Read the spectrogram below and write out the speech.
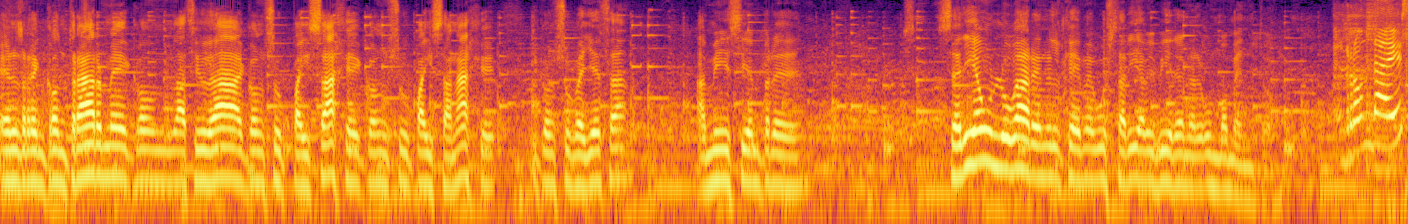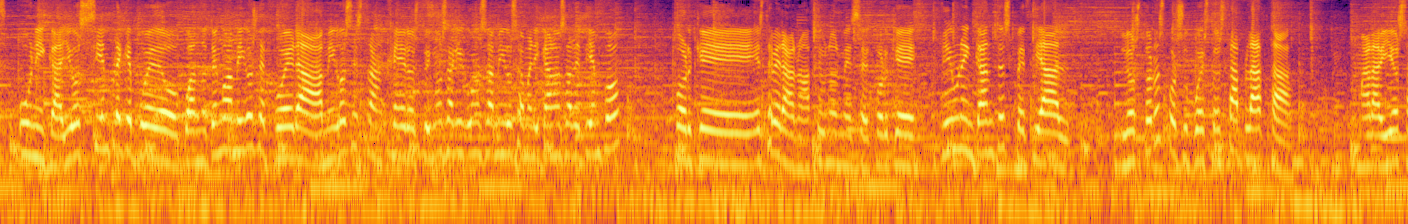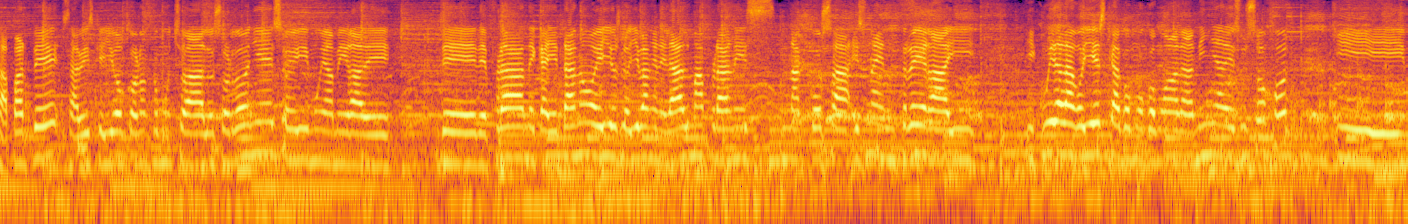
el reencontrarme con la ciudad, con su paisaje, con su paisanaje y con su belleza, a mí siempre sería un lugar en el que me gustaría vivir en algún momento. Ronda es única. Yo siempre que puedo, cuando tengo amigos de fuera, amigos extranjeros, estuvimos aquí con unos amigos americanos hace tiempo, porque este verano, hace unos meses, porque tiene un encanto especial. Los toros, por supuesto, esta plaza maravillosa. Aparte, sabéis que yo conozco mucho a los Ordóñez, soy muy amiga de, de, Fran, de Cayetano, ellos lo llevan en el alma. Fran es una cosa, es una entrega y y cuida a la Goyesca como, como a la niña de sus ojos y,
